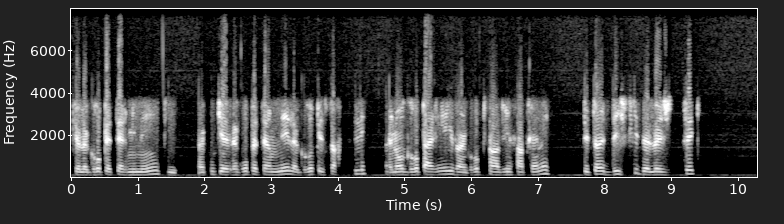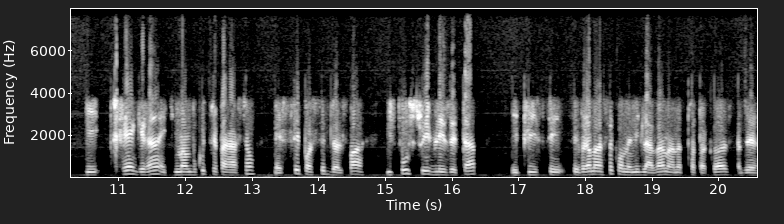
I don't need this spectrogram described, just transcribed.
que le groupe est terminé. Puis un coup que le groupe est terminé, le groupe est sorti, un autre groupe arrive, un groupe s'en vient s'entraîner. C'est un défi de logistique qui est très grand et qui demande beaucoup de préparation, mais c'est possible de le faire. Il faut suivre les étapes et puis c'est vraiment ça qu'on a mis de l'avant dans notre protocole, c'est-à-dire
